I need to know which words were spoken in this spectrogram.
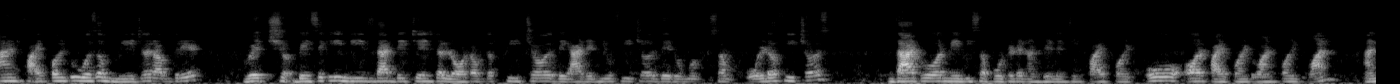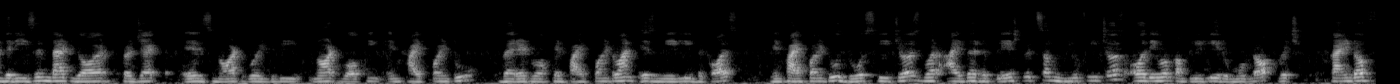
and 5.2 was a major upgrade which basically means that they changed a lot of the features they added new features they removed some older features that were maybe supported in Unreal Engine 5.0 or 5.1.1 and the reason that your project is not going to be not working in 5.2 where it worked in 5.1 is mainly because in 5.2 those features were either replaced with some new features or they were completely removed off which kind of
